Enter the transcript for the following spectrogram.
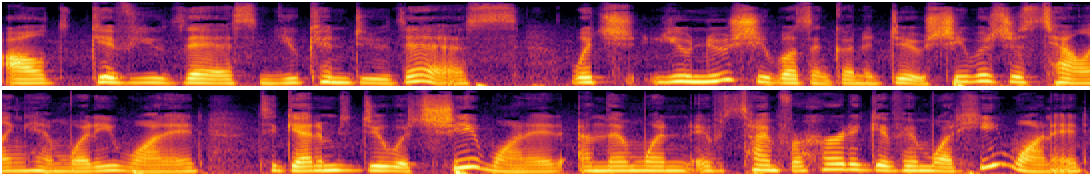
i'll give you this and you can do this which you knew she wasn't going to do. She was just telling him what he wanted to get him to do what she wanted and then when it was time for her to give him what he wanted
